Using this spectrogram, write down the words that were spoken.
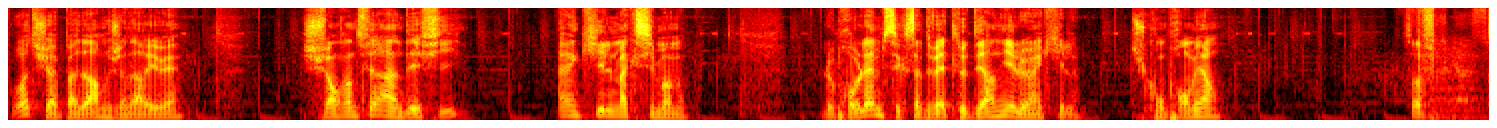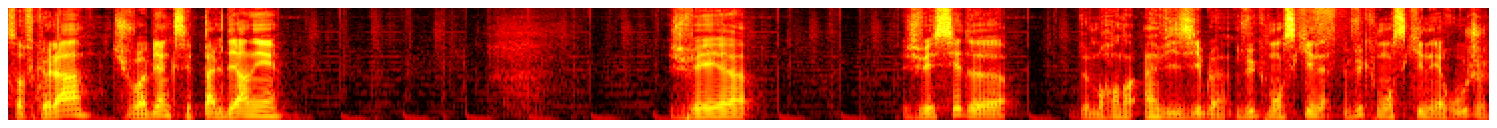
Pourquoi tu as pas d'armes Je viens d'arriver? Je suis en train de faire un défi. Un kill maximum. Le problème, c'est que ça devait être le dernier, le 1 kill. Tu comprends bien. Sauf, que là, tu vois bien que c'est pas le dernier. Je vais, euh, je vais essayer de, de me rendre invisible. Vu que mon skin, vu que mon skin est rouge.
